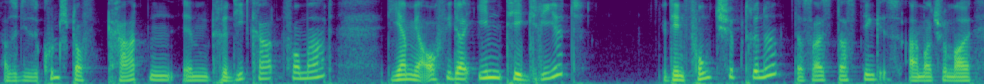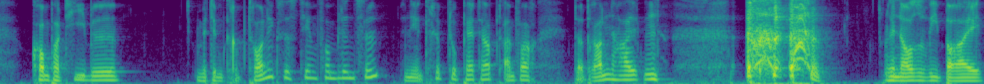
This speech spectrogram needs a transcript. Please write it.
also diese Kunststoffkarten im Kreditkartenformat, die haben ja auch wieder integriert den Funkchip drin. Das heißt, das Ding ist einmal schon mal kompatibel mit dem Kryptronic-System vom Blinzeln. Wenn ihr ein Crypto-Pad habt, einfach da dran halten. Genauso wie bei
